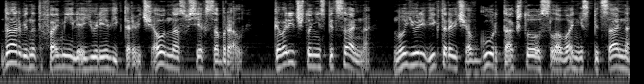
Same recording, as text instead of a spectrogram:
«Дарвин – это фамилия Юрия Викторовича, он нас всех собрал. Говорит, что не специально, но Юрий Викторович Авгур, так что слова «не специально»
